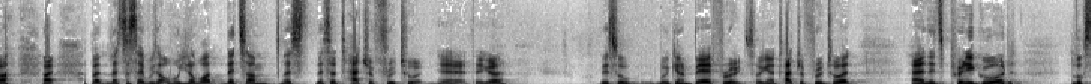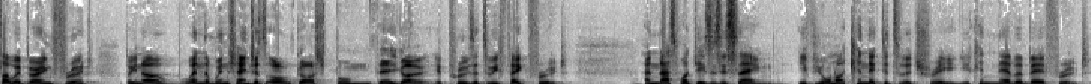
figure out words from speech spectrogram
right. But let's just say, we thought, well, you know what? Let's, um, let's, let's attach a fruit to it. Yeah, there you go. This will, we're going to bear fruit. So we're going to attach a fruit to it, and it's pretty good. Looks like we're bearing fruit. But you know, when the wind changes, oh gosh, boom, there you go. It proves it to be fake fruit. And that's what Jesus is saying. If you're not connected to the tree, you can never bear fruit.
